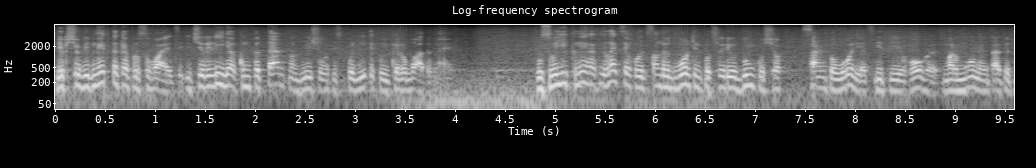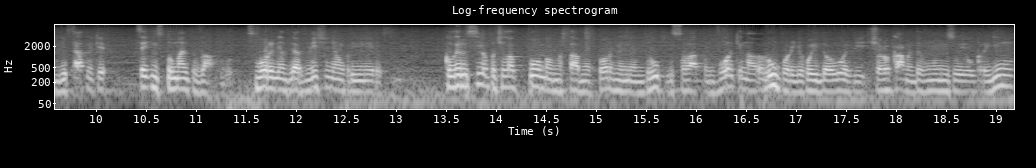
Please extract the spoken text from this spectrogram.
Якщо від них таке просувається, і чи релігія компетентна вмішуватись в політику і керувати нею? У своїх книгах і лекціях Олександр Дворкін поширює думку, що саєнтологія, світлі Єгови, мормони та п'ятидесятники це інструменти заходу, створення для знищення України і Росії. Коли Росія почала повномасштабне вторгнення, друг і салатом Дворкіна, рупор його ідеології, що роками демонізує Україну,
